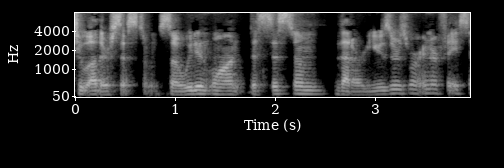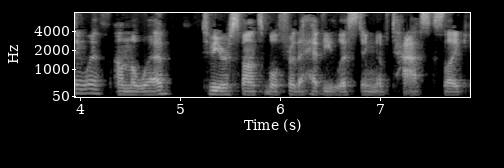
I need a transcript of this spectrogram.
to other systems. So we didn't want the system that our users were interfacing with on the web to be responsible for the heavy listing of tasks like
